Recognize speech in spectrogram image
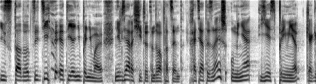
из 120, это я не понимаю. Нельзя рассчитывать на 2%. Хотя, ты знаешь, у меня есть пример, когда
